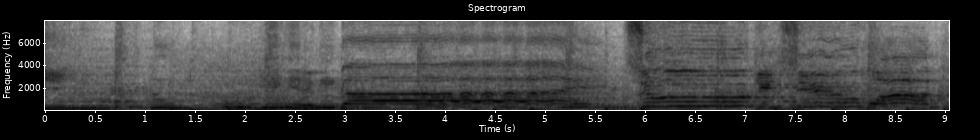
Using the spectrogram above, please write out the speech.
是阮有应该，如今想反悔，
